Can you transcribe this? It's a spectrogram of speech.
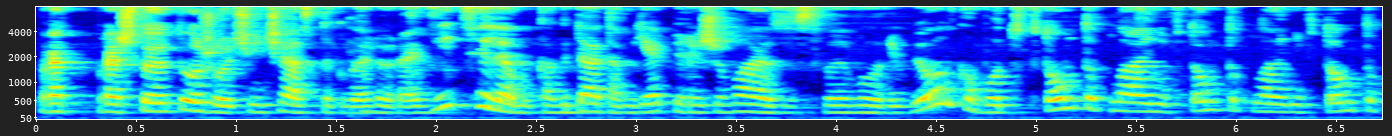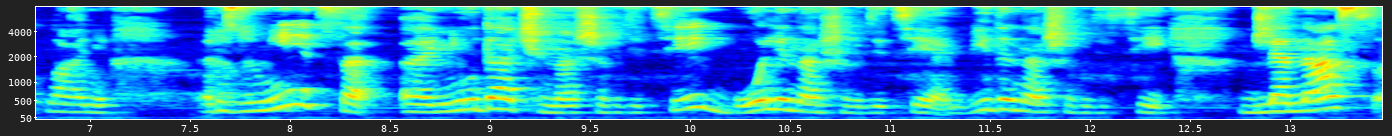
про, про что я тоже очень часто говорю родителям, когда там я переживаю за своего ребенка, вот в том-то плане, в том-то плане, в том-то плане. Разумеется, э, неудачи наших детей, боли наших детей, обиды наших детей для нас э,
